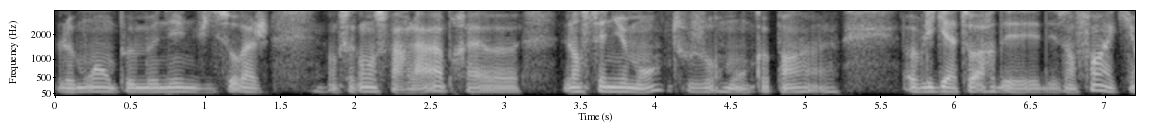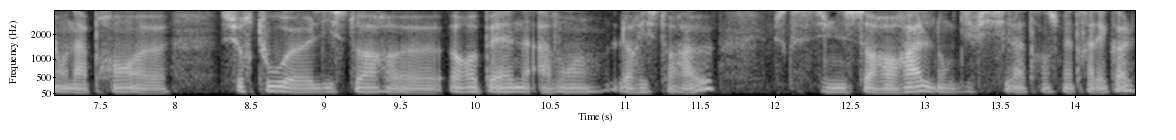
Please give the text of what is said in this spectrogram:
le moins on peut mener une vie sauvage. Donc ça commence par là. Après euh, l'enseignement, toujours mon copain euh, obligatoire des, des, enfants à qui on apprend surtout l'histoire européenne avant leur histoire à eux, puisque c'est une histoire orale, donc difficile à transmettre à l'école,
